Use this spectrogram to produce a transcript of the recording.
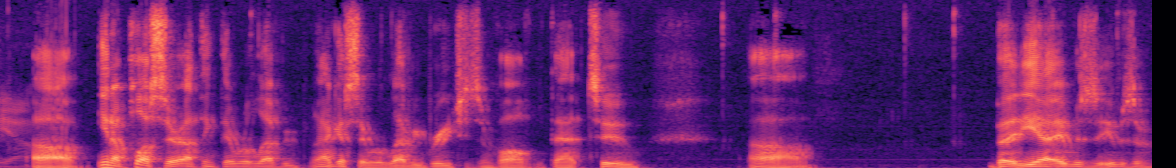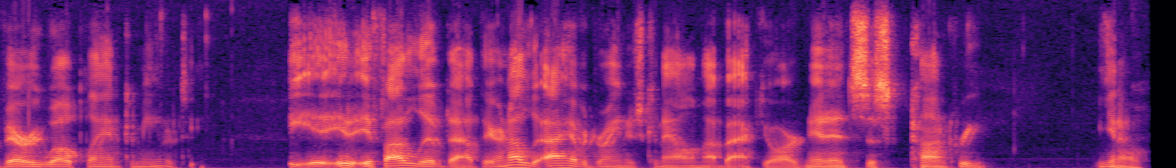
Yeah. Uh, you know, plus there, I think there were levee. I guess there were levee breaches involved with that too. Uh, but yeah, it was it was a very well planned community. If I lived out there, and I, I have a drainage canal in my backyard, and it's just concrete, you know,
